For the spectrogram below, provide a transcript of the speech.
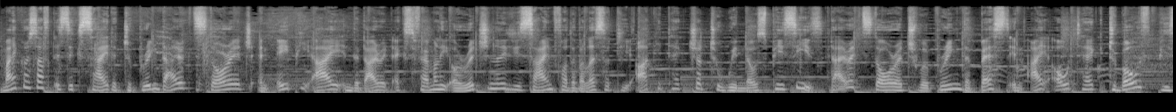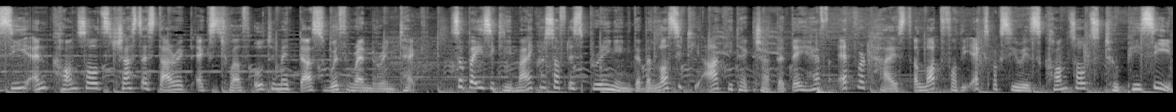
Microsoft is excited to bring direct storage, and API in the DirectX family originally designed for the Velocity architecture to Windows PCs. Direct storage will bring the best in I.O. tech to both PC and consoles just as DirectX 12 Ultimate does with rendering tech. So basically Microsoft is bringing the Velocity architecture that they have advertised a lot for the Xbox Series consoles to PC.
